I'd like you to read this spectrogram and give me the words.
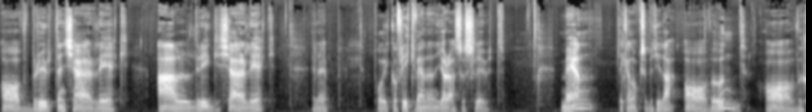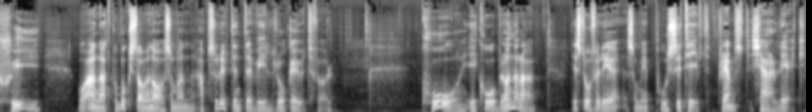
Avbruten kärlek, aldrig kärlek eller Pojk och flickvännen gör alltså slut. Men det kan också betyda avund, avsky och annat på bokstaven A som man absolut inte vill råka ut för. K i K-brunnarna, det står för det som är positivt, främst kärlek.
